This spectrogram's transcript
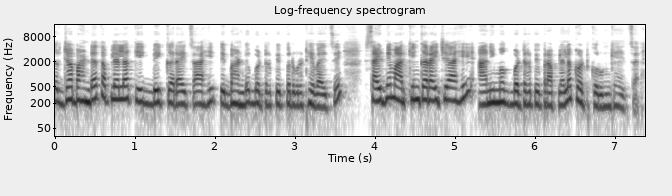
तर ज्या भांड्यात आपल्याला केक बेक करायचा आहे, ते भांडं बटर पेपरवर ठेवायचे. साईडने मार्किंग करायची आहे आणि मग बटर पेपर आपल्याला कट करून घ्यायचा आहे.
